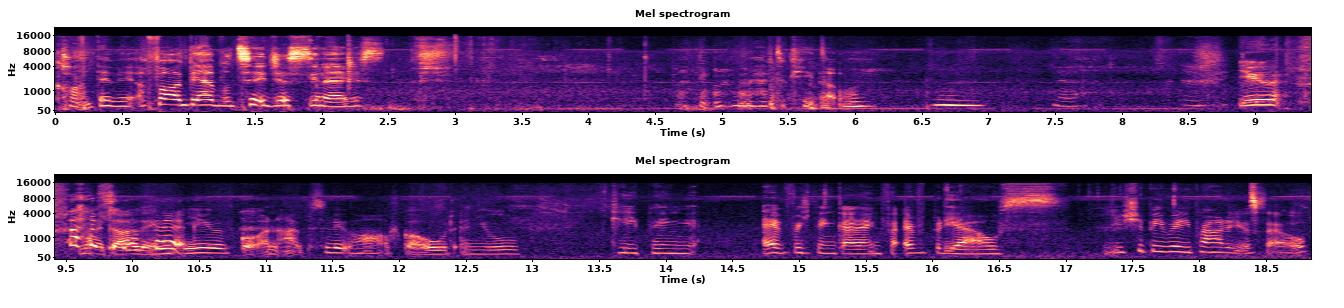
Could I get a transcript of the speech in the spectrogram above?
Can't do it. I thought I'd be able to just, you know, just. I think I'm gonna have to keep that one. Hmm. Yeah. You, my darling, you have got an absolute heart of gold, and you're keeping everything going for everybody else. You should be really proud of yourself.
